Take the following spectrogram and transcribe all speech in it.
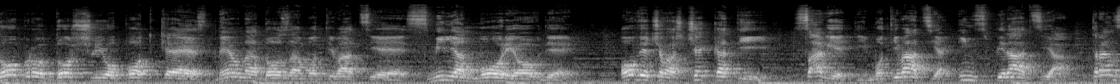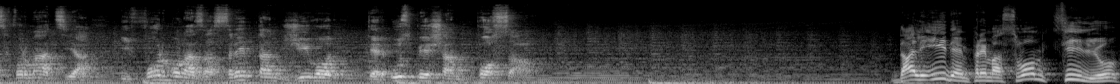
Dobro došli u podcast Dnevna doza motivacije. Smiljan Mor je ovdje. Ovdje će vas čekati savjeti, motivacija, inspiracija, transformacija i formula za sretan život ter uspješan posao. Da li idem prema svom cilju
